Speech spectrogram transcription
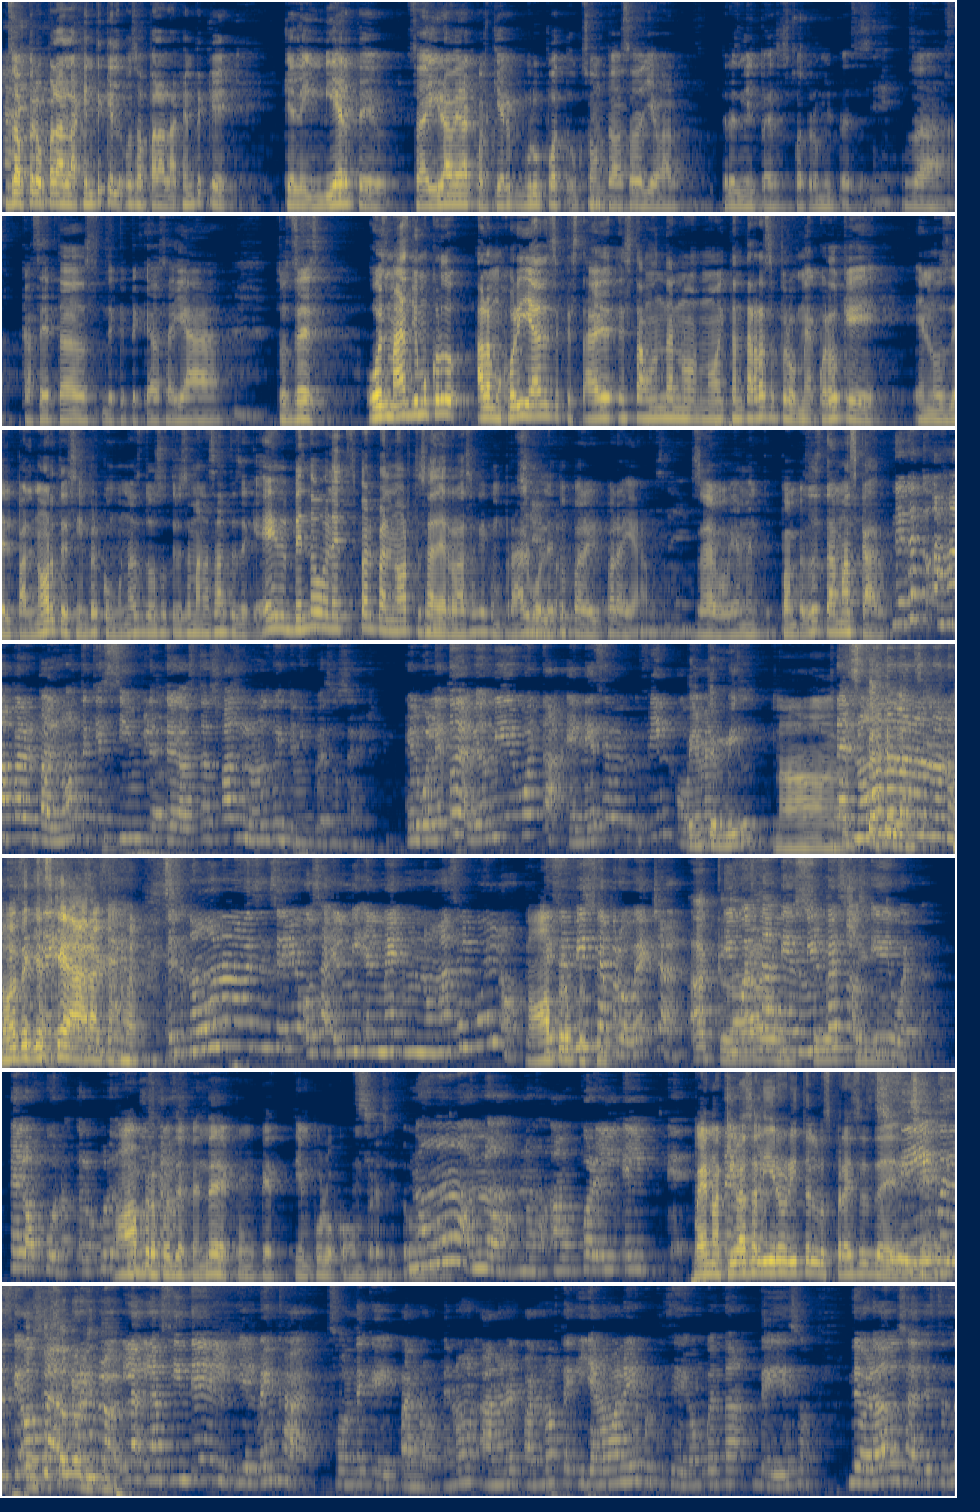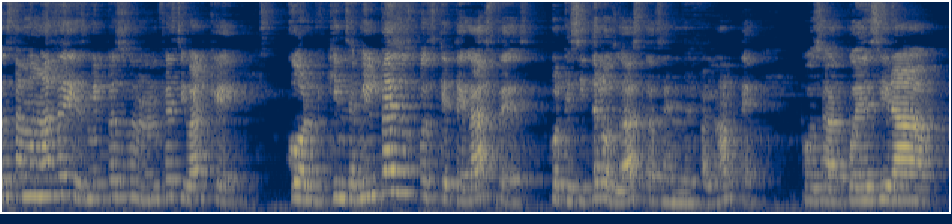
O sea, pero para la gente que, o sea, para la gente que, que le invierte, o sea, ir a ver a cualquier grupo a Tucson te vas a llevar 3 mil pesos, 4 mil pesos. Sí. O sea, casetas de que te quedas allá. Entonces, o es más, yo me acuerdo, a lo mejor ya desde que está esta onda no, no hay tanta raza, pero me acuerdo que en los del Pal Norte, siempre como unas dos o tres semanas antes de que, eh, vendo boletos para el Pal Norte, o sea, de raza que compraba el Sí, boleto para- para ir para allá. Sí. O sea, obviamente, para empezar está más caro. Deja tu, ajá, para el Pal Norte, que es simple, te gastas fácil unos 20 mil pesos en ir. El boleto de avión de ida y vuelta, en ese fin, 20 obviamente. mil. No, No, no, no, no, no, no. ¿Cómo es te quieres serio, quedar acá? Es- no, no, no, es en serio. O sea, el, mi- el, me- nomás el vuelo. No, Ese pero fin pues se sí. aprovechan. Ah, claro. y cuesta 10 mil pesos ida y vuelta. Te lo juro, te lo juro. No, pero pues depende de con qué tiempo lo compres y todo. No, no, no. aun por el. el eh, Bueno, aquí va a salir ahorita los precios de... Sí, Sí, pues es que, o ¿Cuánto sea, por ejemplo, ahorita? la, la Cintia y el, y el Benja son de que Pal Norte, ¿no? Aman el Pal Norte y ya no van a ir porque se dieron cuenta de eso. De verdad, o sea, te estás gastando más de 10 mil pesos en un festival que con 15 mil pesos, pues que te gastes, porque sí te los gastas en el Pal Norte. O sea, puedes ir a,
